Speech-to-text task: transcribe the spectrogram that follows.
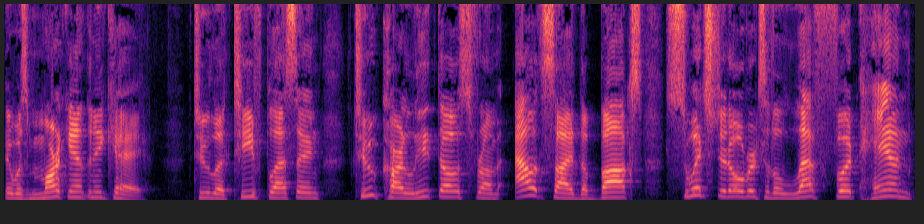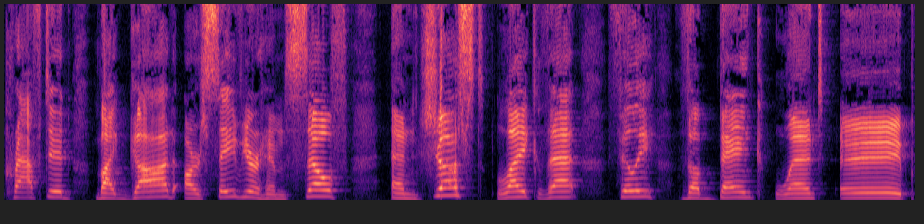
it was Mark Anthony Kaye to Latif Blessing to Carlitos from outside the box, switched it over to the left foot, handcrafted by God, our Savior Himself. And just like that, Philly, the bank went ape.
